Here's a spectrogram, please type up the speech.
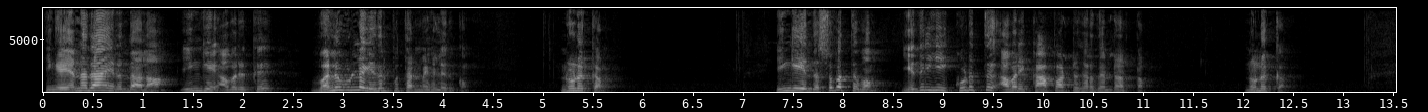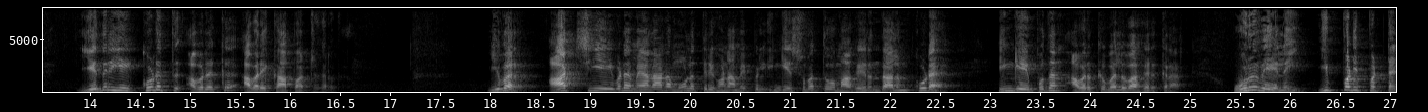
இங்கே என்னதான் இருந்தாலும் இங்கே அவருக்கு வலுவுள்ள எதிர்ப்பு தன்மைகள் இருக்கும். நுணுக்கம். இங்கே இந்த சுபத்துவம் எதிரியை கொடுத்து அவரை காப்பாற்றுகிறது என்று அர்த்தம். நுணுக்கம். எதிரியை கொடுத்து அவருக்கு அவரை காப்பாற்றுகிறது. இவர் ஆட்சியை விட மேலான மூலத்திரிகோண அமைப்பில் இங்கே சுபத்துவமாக இருந்தாலும் கூட இங்கே புதன் அவருக்கு வலுவாக இருக்கிறார். ஒருவேளை இப்படிப்பட்ட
